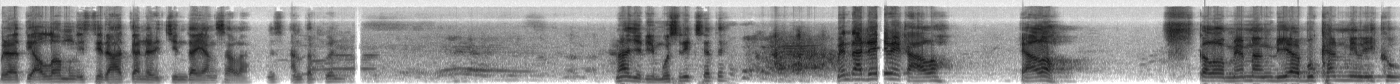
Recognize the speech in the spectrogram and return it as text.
Berarti Allah mengistirahatkan dari cinta yang salah. Terus antepkan. Nah jadi musyrik saya teh. Minta dewe ke Allah. Ya Allah, kalau memang dia bukan milikku,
